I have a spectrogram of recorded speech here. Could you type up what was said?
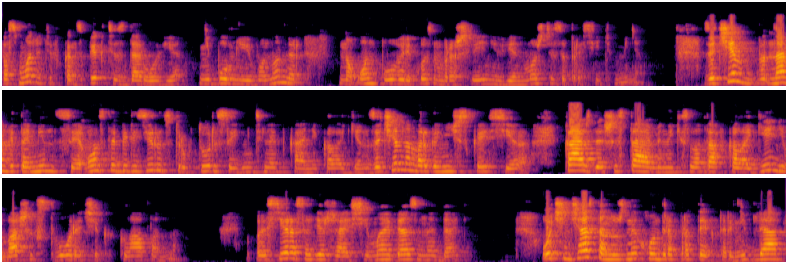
посмотрите в конспекте здоровья. Не помню его номер, но он по варикозному расширению вен. Можете запросить у меня. Зачем нам витамин С? Он стабилизирует структуры соединительной ткани, коллаген. Зачем нам органическая сера? Каждая шестая аминокислота в коллагене ваших створочек клапанно. Сера содержащая, мы обязаны дать. Очень часто нужны хондропротекторы, не для,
